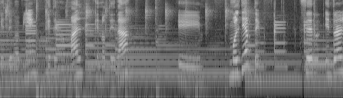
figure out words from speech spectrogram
que te va bien, que te va mal, que no te da. Eh, moldearte, ser, entrar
